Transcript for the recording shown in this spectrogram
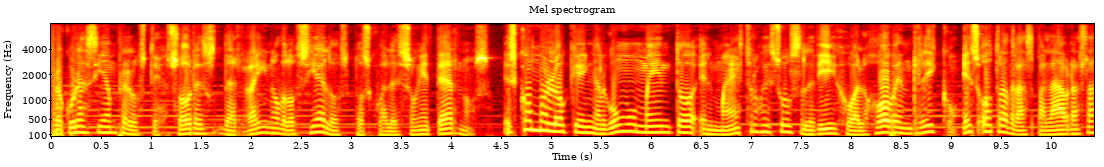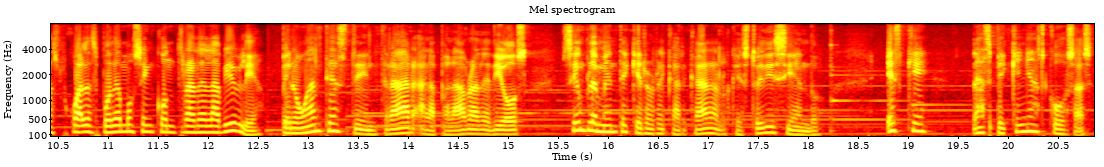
Procura siempre los tesoros del reino de los cielos, los cuales son eternos. Es como lo que en algún momento el Maestro Jesús le dijo al joven rico. Es otra de las palabras las cuales podemos encontrar en la Biblia. Pero antes de entrar a la palabra de Dios, simplemente quiero recargar a lo que estoy diciendo. Es que las pequeñas cosas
